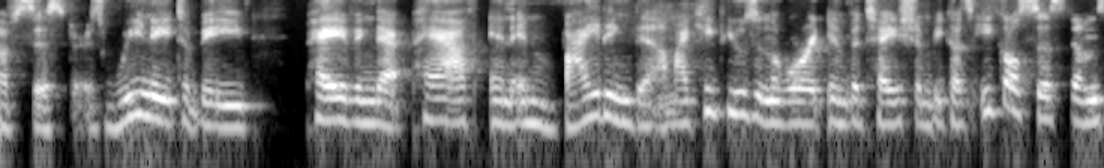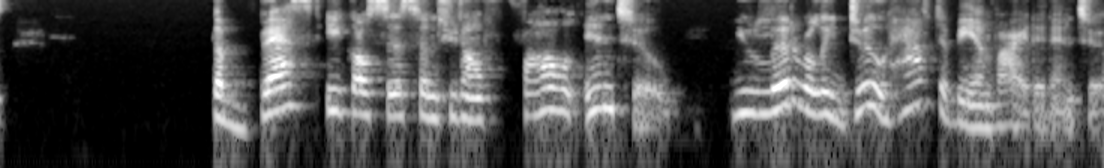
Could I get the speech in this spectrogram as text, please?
of sisters. We need to be paving that path and inviting them. I keep using the word invitation because ecosystems, the best ecosystems you don't fall into, you literally do have to be invited into.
